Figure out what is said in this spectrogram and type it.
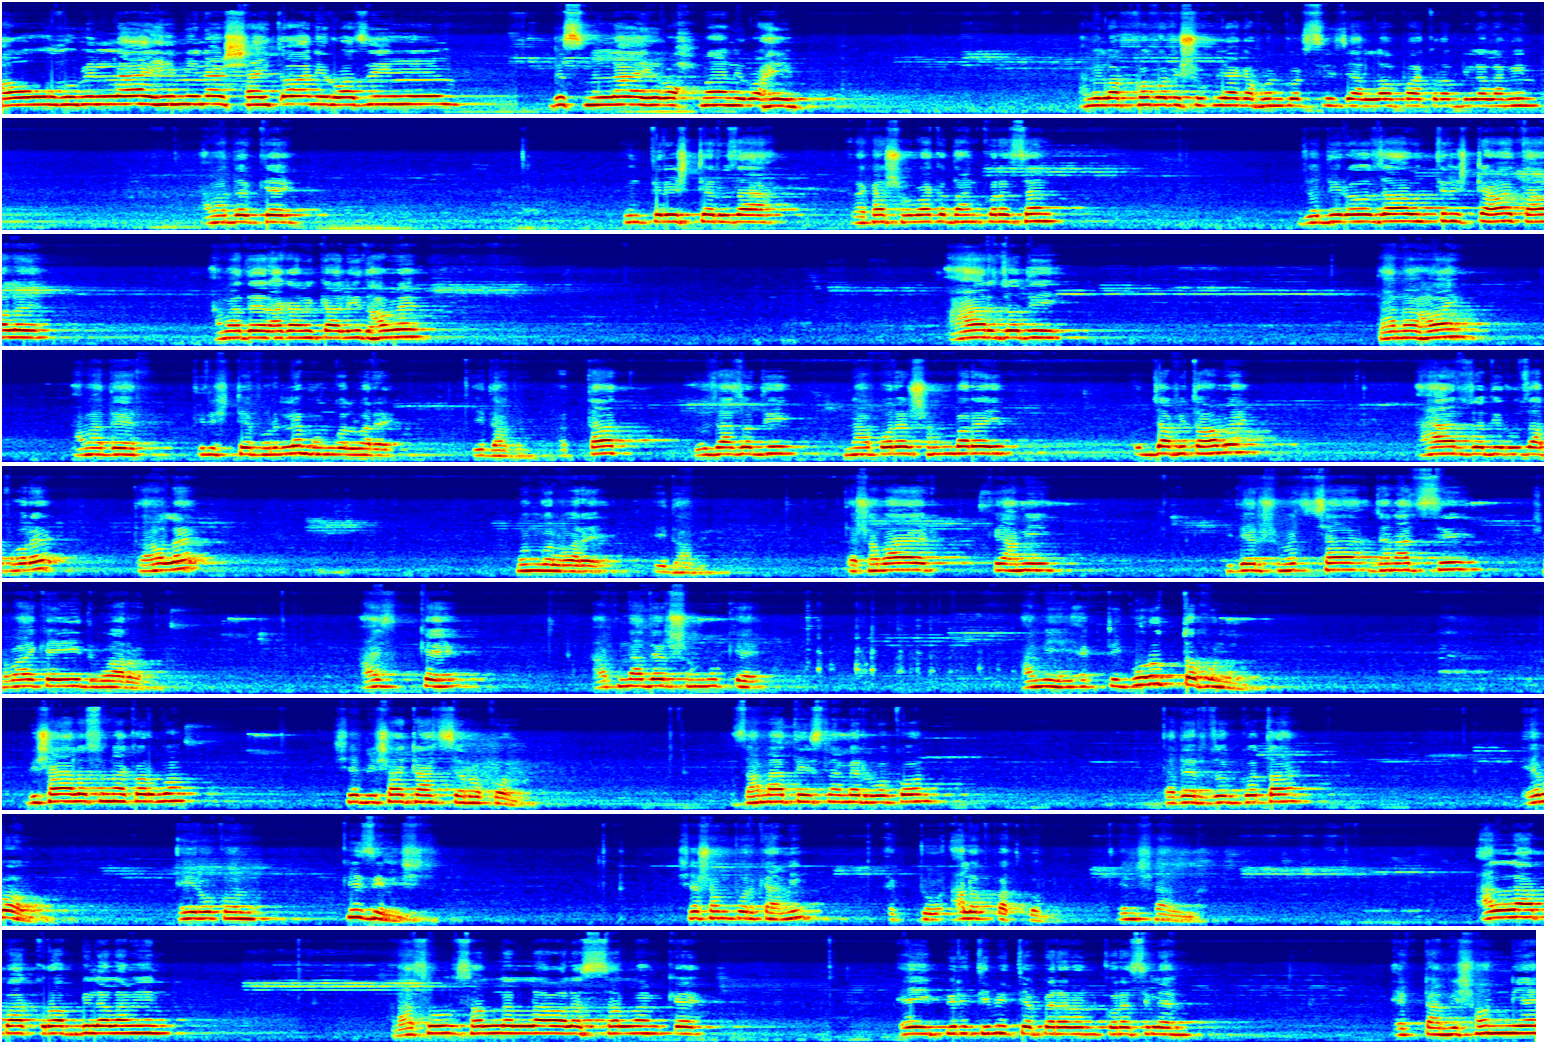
أعوذ بالله من الشيطان الرجيم بسم الله الرحمن الرحيم আমি লক্ষ্য করে শুক্রিয়া জ্ঞাপন করছি যে আল্লাহ পাক রব্বিল আলমিন আমাদেরকে উনত্রিশটা রোজা রাখার সৌভাগ্য দান করেছেন যদি রোজা উনত্রিশটা হয় তাহলে আমাদের আগামীকাল ঈদ হবে আর যদি তা না হয়, আমাদের তিরিশটে পড়লে মঙ্গলবারে ঈদ হবে। অর্থাৎ রোজা যদি না পড়ে, সোমবারে ঈদ উদযাপিত হবে। আর যদি রোজা পড়ে, তাহলে মঙ্গলবারে ঈদ হবে। তা সবাইকে আমি ঈদের শুভেচ্ছা জানাচ্ছি। সবাইকে ঈদ মুবারক। আজকে আপনাদের সম্মুখে আমি একটি গুরুত্বপূর্ণ বিষয় আলোচনা করব। সে বিষয়টা হচ্ছে রোকন। জামাতে ইসলামের রোকন, তাদের যোগ্যতা এবং এই রোকন কী জিনিস, সে সম্পর্কে আমি একটু আলোকপাত করব, ইনশাআল্লাহ। আল্লাহ পাক রব্বিল আলমিন রাসুল সাল্লাহ আলাইসাল্লামকে এই পৃথিবীতে প্রেরণ করেছিলেন একটা মিশন নিয়ে।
